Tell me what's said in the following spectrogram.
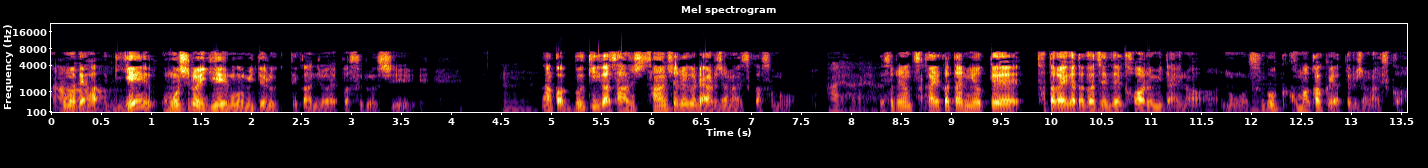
ここまではあーゲー、面白いゲームを見てるって感じはやっぱするし、うん。なんか武器が 3, 3種類ぐらいあるじゃないですか、その。はいはいはいで、。それの使い方によって戦い方が全然変わるみたいなのをすごく細かくやってるじゃないですか。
